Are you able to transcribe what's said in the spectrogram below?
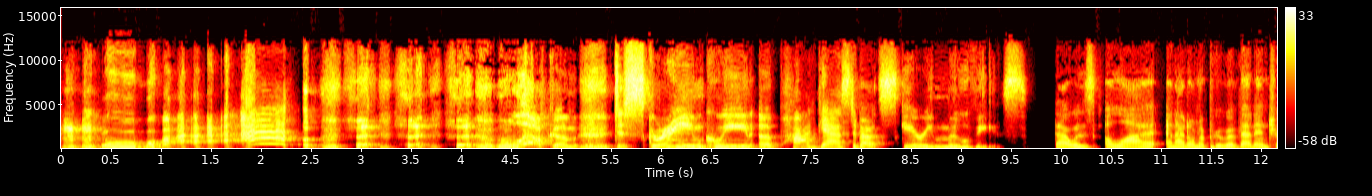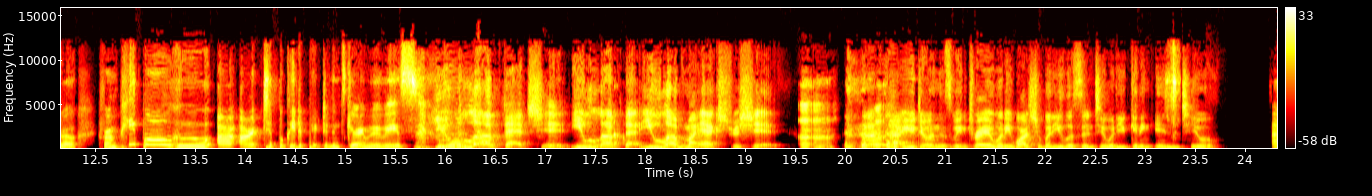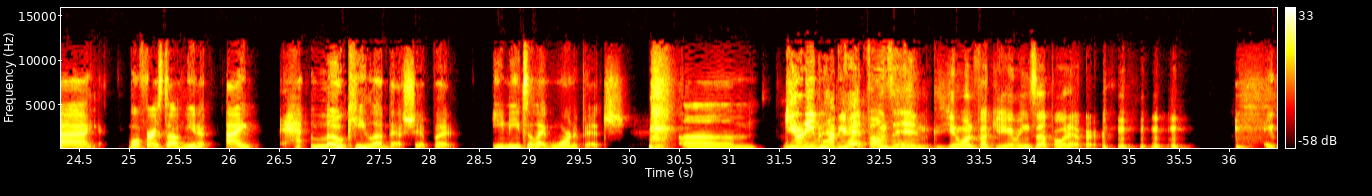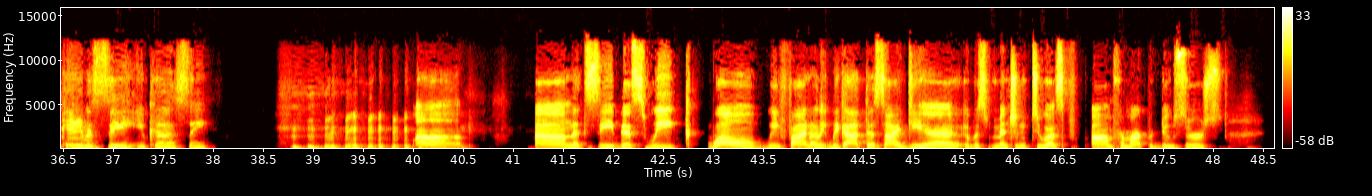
Welcome to Scream Queen, a podcast about scary movies. That was a lot, and I don't approve of that intro from people who are, aren't typically depicted in scary movies. You love that shit. You love that. You love my extra shit. Uh-uh. How are you doing this week, Dre? What are you watching? What are you listening to? What are you getting into? Uh, well, first off, you know, I ha- low key love that shit, but you need to like warn a bitch. um, You don't even have your headphones in because you don't want to fuck your earrings up or whatever. you can't even see. You couldn't see. um, um, let's see. This week, well, we finally we got this idea. It was mentioned to us um, from our producers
